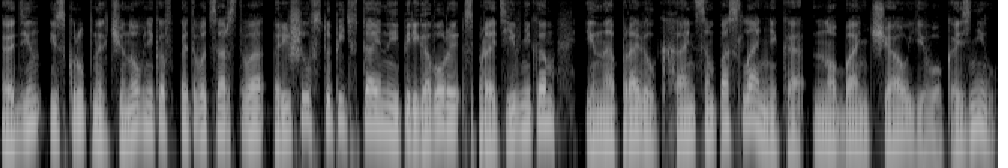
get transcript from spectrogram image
Один из крупных чиновников этого царства решил вступить в тайные переговоры с противником и направил к ханьцам посланника, но Банчао его казнил.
